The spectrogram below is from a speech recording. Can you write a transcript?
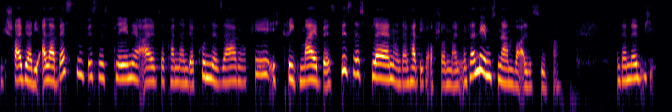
ich schreibe ja die allerbesten Businesspläne, also kann dann der Kunde sagen, okay, ich kriege my best Business Plan und dann hatte ich auch schon meinen Unternehmensnamen, war alles super. Und dann habe ich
